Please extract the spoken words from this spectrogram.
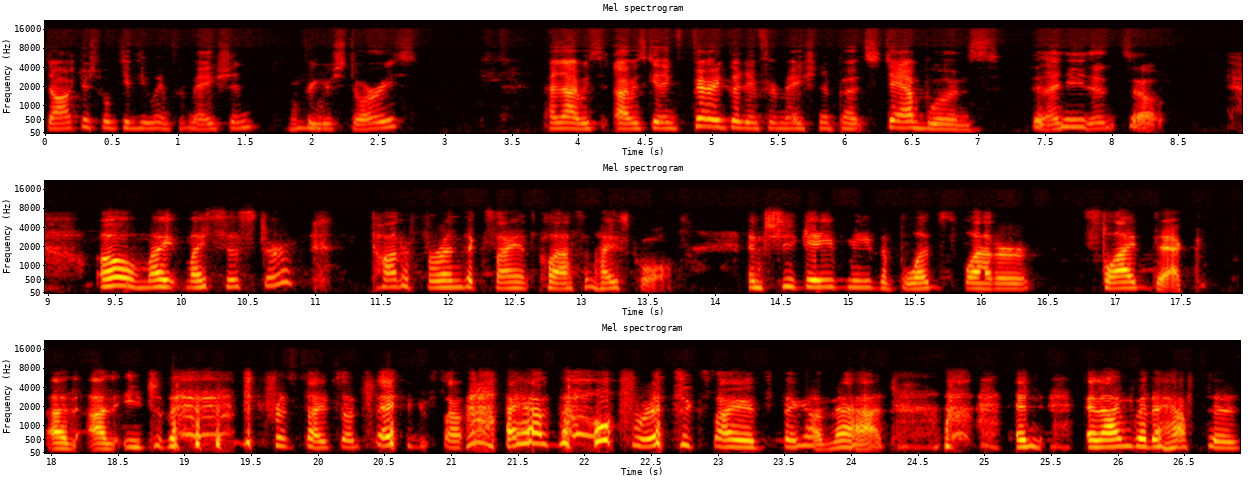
doctors will give you information for Mhm. your stories. And I was I was getting very good information about stab wounds that I needed. So Oh, my my sister taught a forensic science class in high school, and she gave me the blood splatter slide deck on, on each of the different types of things. So I have the whole forensic science thing on that, and and I'm going to have to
